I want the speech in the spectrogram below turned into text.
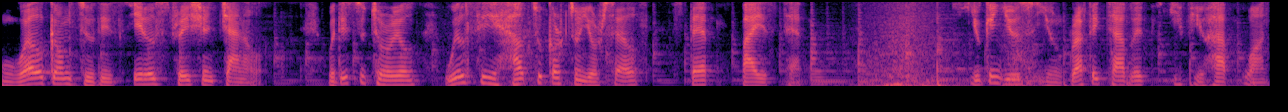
Welcome to this illustration channel. With this tutorial, we'll see how to cartoon yourself step by step. You can use your graphic tablet if you have one,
